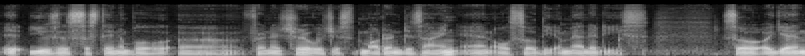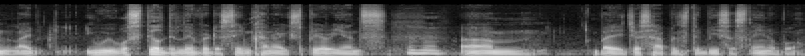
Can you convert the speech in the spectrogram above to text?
It uses sustainable uh, furniture, which is modern design, and also the amenities. So again, like we will still deliver the same kind of experience, um, but it just happens to be sustainable.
